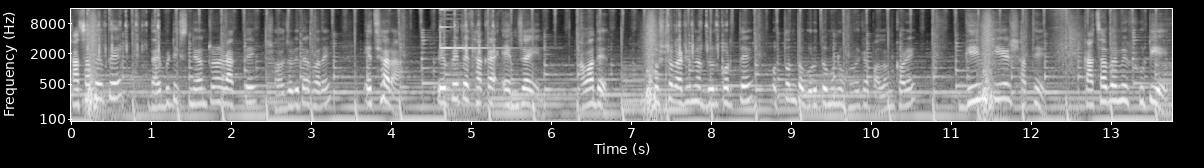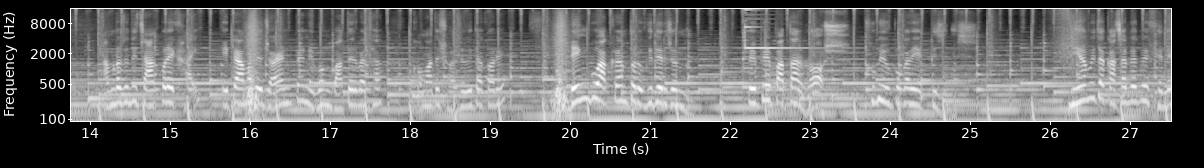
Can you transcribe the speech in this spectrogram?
কাঁচা পেঁপে ডায়াবেটিক্স নিয়ন্ত্রণে রাখতে সহযোগিতা করে। এছাড়া পেঁপেতে থাকা এনজাইম আমাদের কোষ্ঠকাঠিন্য দূর করতে অত্যন্ত গুরুত্বপূর্ণ ভূমিকা পালন করে। গ্রিন টি এর সাথে কাঁচা পেঁপে ফুটিয়ে আমরা যদি চা করে খাই, এটা আমাদের জয়েন্ট পেন এবং বাতের ব্যথা কমাতে সহযোগিতা করে। ডেঙ্গু আক্রান্ত রোগীদের জন্য পেঁপে পাতার রস খুবই উপকারী একটি জিনিস। নিয়মিত কাঁচা পেঁপে খেলে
